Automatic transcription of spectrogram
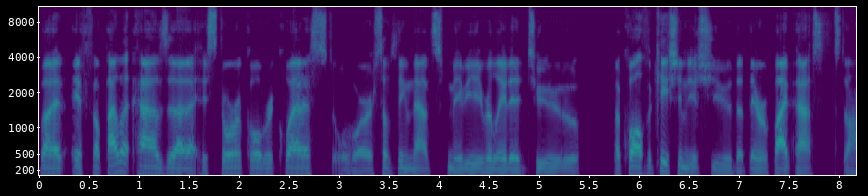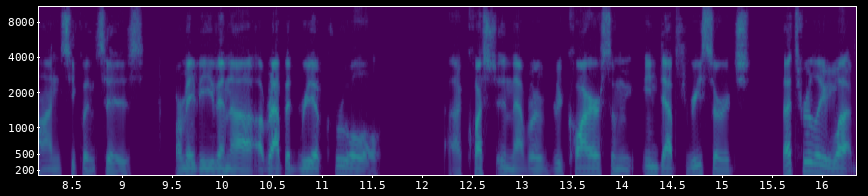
But if a pilot has a historical request or something that's maybe related to a qualification issue that they were bypassed on sequences, or maybe even a, a rapid reaccrual uh, question that would require some in-depth research. That's really what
